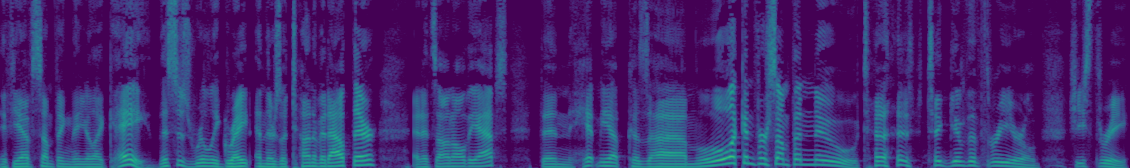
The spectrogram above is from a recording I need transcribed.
If you have something that you're like, hey, this is really great, and there's a ton of it out there, and it's on all the apps, then hit me up because I'm looking for something new to to give the three year old. She's three.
